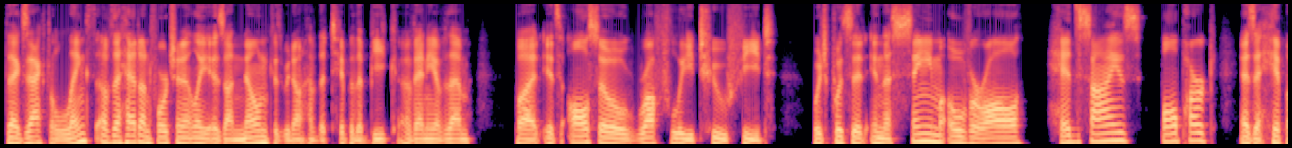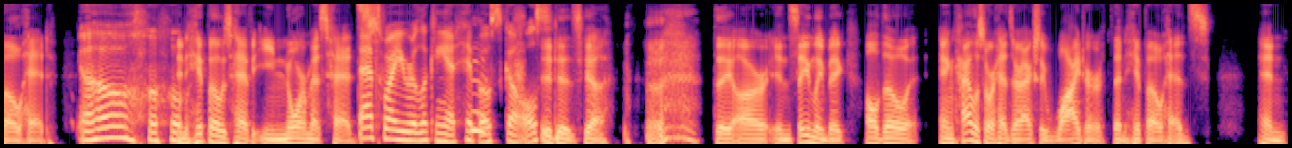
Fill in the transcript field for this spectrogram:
The exact length of the head, unfortunately, is unknown because we don't have the tip of the beak of any of them, but it's also roughly two feet, which puts it in the same overall head size ballpark as a hippo head. Oh. And hippos have enormous heads. That's why you were looking at hippo skulls. It is, yeah. they are insanely big, although ankylosaur heads are actually wider than hippo heads and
